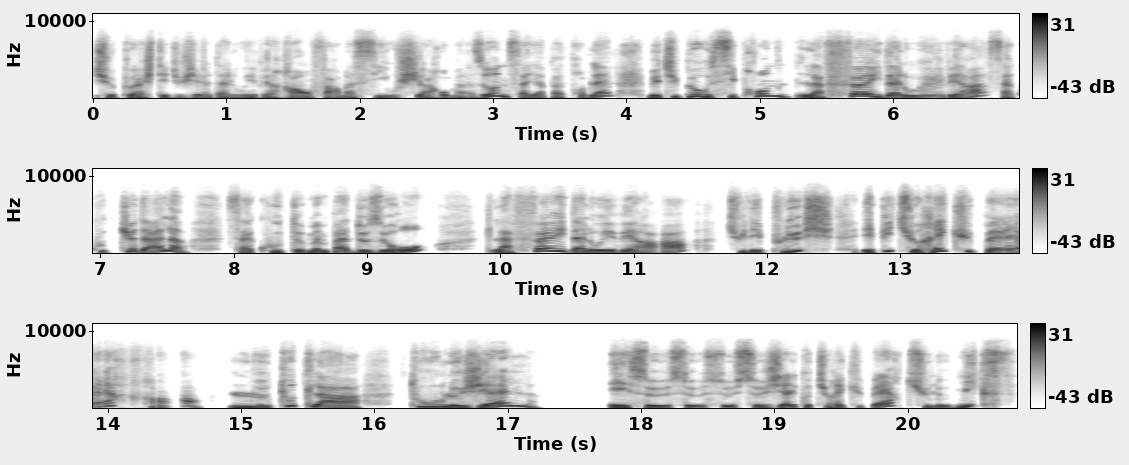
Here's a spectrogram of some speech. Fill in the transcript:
je peux acheter du gel d'aloe vera en pharmacie ou chez Aromazone, ça y a pas de problème. Mais tu peux aussi prendre la feuille d'aloe vera, ça coûte que dalle, ça coûte même pas 2 euros. La feuille d'aloe vera, tu l'épluches et puis tu récupères le toute la tout le gel et ce, ce, ce, ce, gel que tu récupères, tu le mixes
